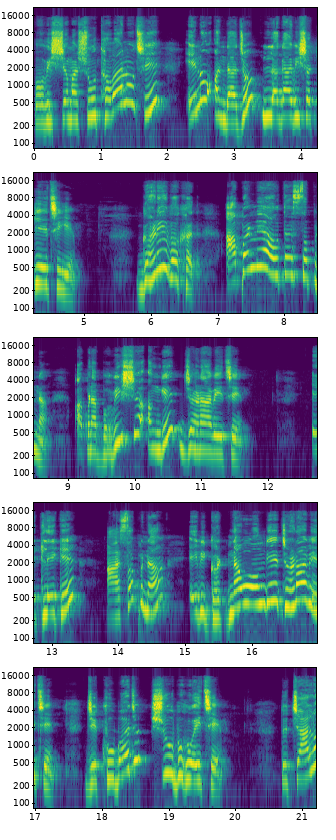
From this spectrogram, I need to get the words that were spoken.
ભવિષ્યમાં શું થવાનું છે એનો અંદાજો લગાવી શકીએ છીએ. ઘણી વખત આપણને આવતા સપના આપણા ભવિષ્ય અંગે જણાવે છે. એટલે કે આ સપના એવી ઘટનાઓ અંગે જણાવે છે જે ખૂબ જ શુભ હોય છે. તો ચાલો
